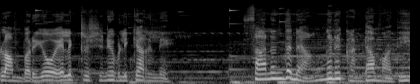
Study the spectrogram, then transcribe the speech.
പ്ലംബറിയോ ഇലക്ട്രീഷ്യനെയോ വിളിക്കാറില്ലേ? സനന്ദനെ അങ്ങനെ കണ്ടാ മതി.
